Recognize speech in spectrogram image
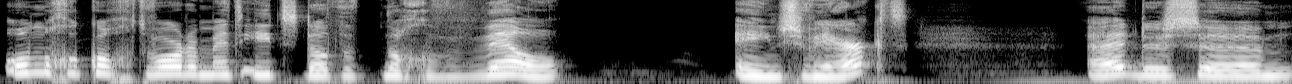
omgekocht worden met iets, dat het nog wel eens werkt. Hè, dus ehm,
